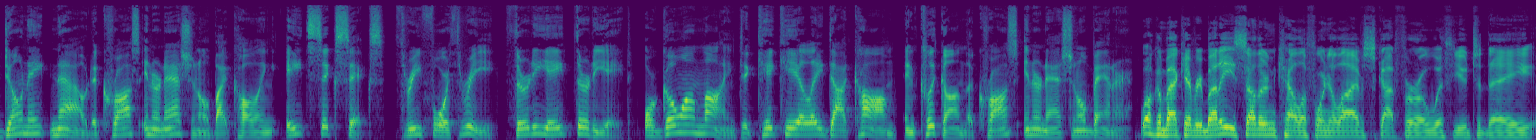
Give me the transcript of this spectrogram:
Donate now to Cross International by calling 866 343 3838 or go online to kkla.com and click on the Cross International banner. Welcome back, everybody. Southern California Live. Scott Furrow with you today,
